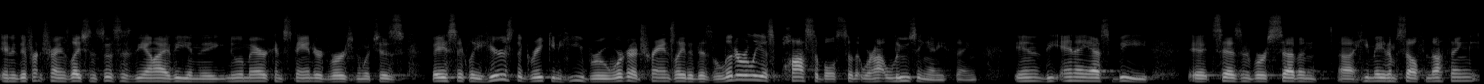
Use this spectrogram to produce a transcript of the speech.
In a different translation, so this is the NIV in the New American Standard Version, which is basically here's the Greek and Hebrew. We're going to translate it as literally as possible so that we're not losing anything. In the NASB, it says in verse 7, uh, He made himself nothing,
